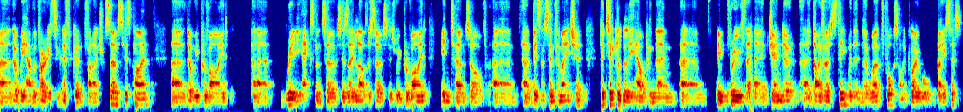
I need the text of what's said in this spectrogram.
uh, that we have a very significant financial services client uh, that we provide uh, really excellent services. They love the services we provide in terms of um, uh, business information, particularly helping them um, improve their gender uh, diversity within their workforce on a global basis.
